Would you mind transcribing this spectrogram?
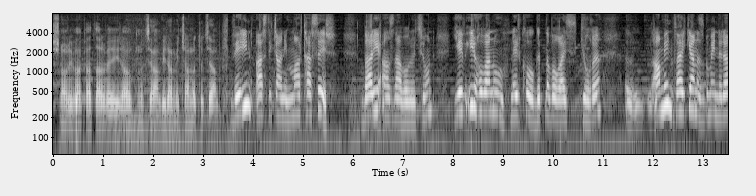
շնորհիվ է կատարվել իր օգնությամբ, իր միջամտությամբ։ Վերին աստիճանի մարդասեր բարի անznավորություն եւ իր հովանու ներքո գտնվող այս գյուղը ամեն վայրկյան զգում է նրա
